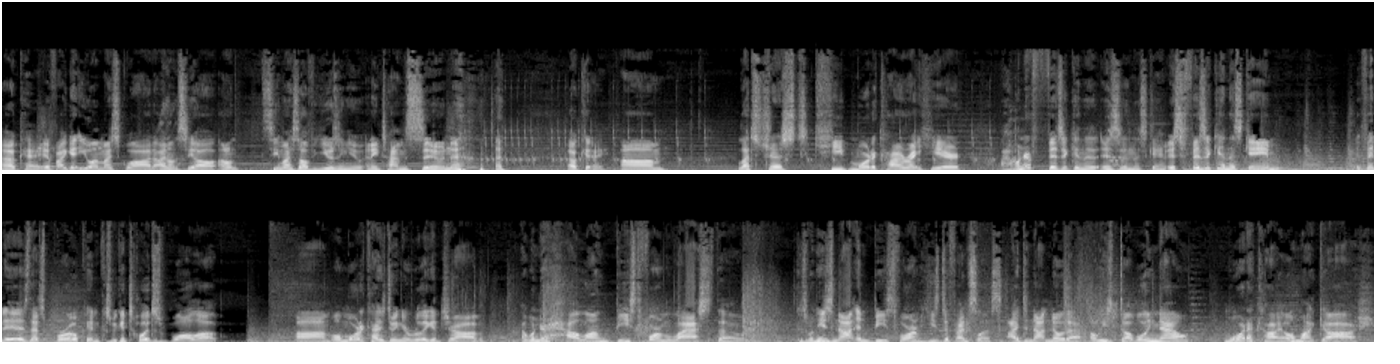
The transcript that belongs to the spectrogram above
Okay, if I get you on my squad, I don't see all. I don't see myself using you anytime soon. okay, um, let's just keep Mordecai right here. I wonder if Physic in the, is in this game. Is Physic in this game? If it is, that's broken because we could totally just wall up. Um, well, Mordecai's doing a really good job. I wonder how long Beast form lasts though. Because when he's not in Beast form, he's defenseless. I did not know that. Oh, he's doubling now? Mordecai, oh my gosh.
